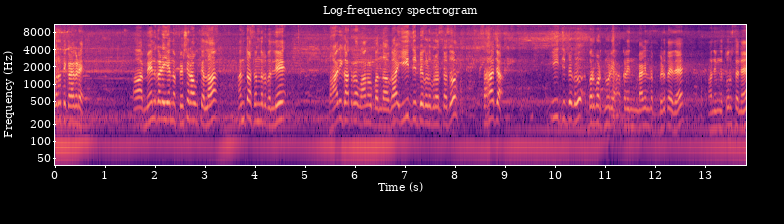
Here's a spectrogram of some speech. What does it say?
ಬರುತ್ತೆ ಕೆಳಗಡೆ. ಆ ಮೇಲ್ಗಡೆ ಏನು ಫೆಷರ್ ಆಗುತ್ತಲ್ಲ ಅಂಥ ಸಂದರ್ಭದಲ್ಲಿ ಭಾರಿ ಗಾತ್ರದ ವಾಹನಗಳು ಬಂದಾಗ ಈ ದಿಬ್ಬೆಗಳು ಬರುವಂಥದ್ದು ಸಹಜ. ಈ ದಿಬ್ಬೆಗಳು ಬರಬಾರ್ದು ನೋಡಿ, ಆ ಕಡೆಯಿಂದ ಮ್ಯಾಗಿಂದ ಬಿಡ್ತಾ ಇದೆ. ನಾನು ನಿಮ್ಗೆ ತೋರಿಸ್ತೇನೆ.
